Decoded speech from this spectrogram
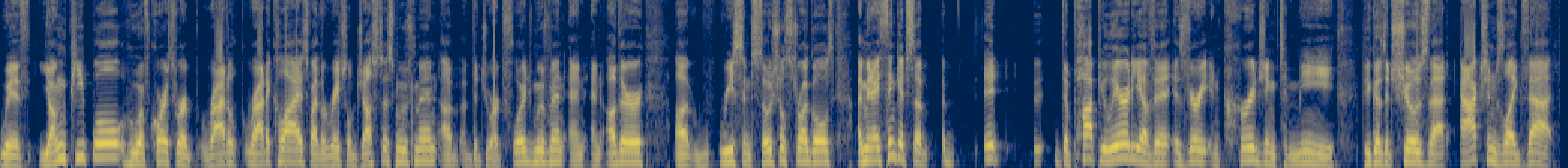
with young people who, of course, were radic- radicalized by the racial justice movement, of, of the George Floyd movement, and, and other uh, recent social struggles. I mean, I think it's a, it, the popularity of it is very encouraging to me because it shows that actions like that,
